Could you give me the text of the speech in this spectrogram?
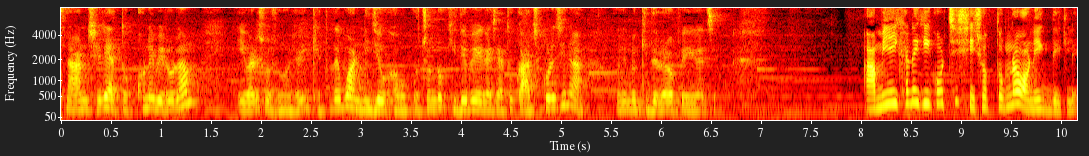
স্নান সেরে এতক্ষণে বেরোলাম। এবারে শ্বশুরমশাইকে খেতে দেবো আর নিজেও খাব। প্রচণ্ড খিদে পেয়ে গেছে, এত কাজ করেছি না, ওই জন্য খিদেটাও পেয়ে গেছে। আমি এইখানে কি করছি, সেসব তোমরা অনেক দেখলে।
